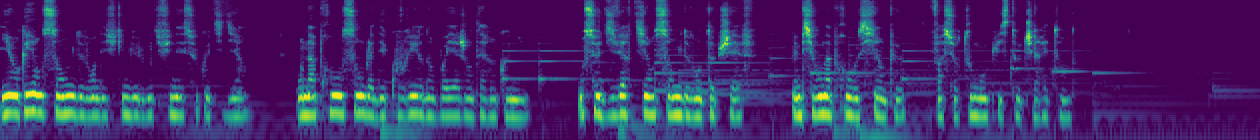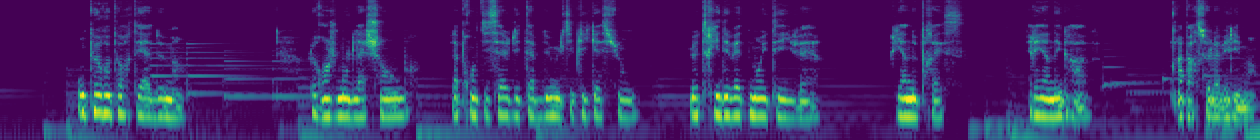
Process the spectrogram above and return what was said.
Et on rit ensemble devant des films de Louis de Funès au quotidien. On apprend ensemble à découvrir dans Voyage en terre inconnue. On se divertit ensemble devant Top Chef, même si on apprend aussi un peu, enfin surtout mon cuistot de chair et tendre. On peut reporter à demain. Le rangement de la chambre, l'apprentissage des tables de multiplication, le tri des vêtements été-hiver. Rien ne presse, rien n'est grave, à part se laver les mains.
